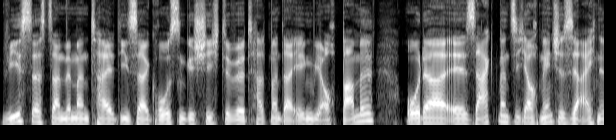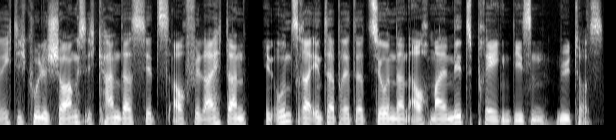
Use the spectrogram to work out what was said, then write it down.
wie ist das dann, wenn man Teil dieser großen Geschichte wird? Hat man da irgendwie auch Bammel? Oder äh, sagt man sich auch, Mensch, das ist ja eigentlich eine richtig coole Chance, ich kann das jetzt auch vielleicht dann in unserer Interpretation dann auch mal mitprägen, diesen Mythos?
